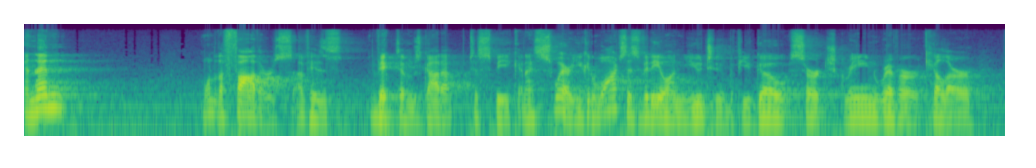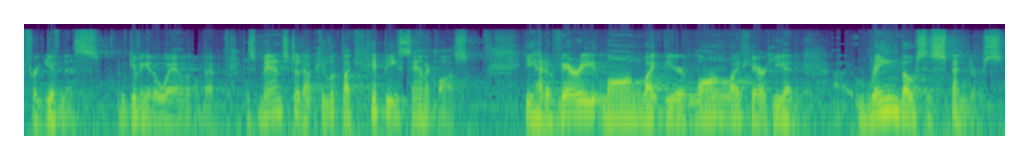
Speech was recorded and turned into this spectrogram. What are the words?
then one of the fathers of his victims got up to speak. And I swear, you can watch this video on YouTube if you go search Green River Killer Forgiveness. I'm giving it away a little bit. This man stood up. He looked like hippie Santa Claus. He had a very long white beard, long white hair. He had uh, rainbow suspenders.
